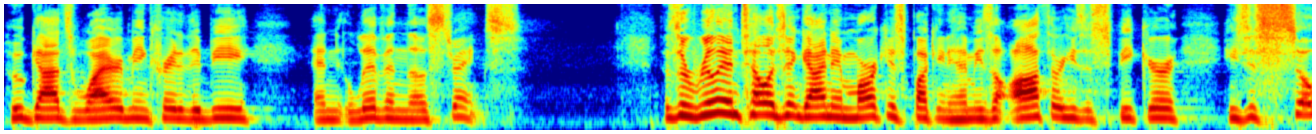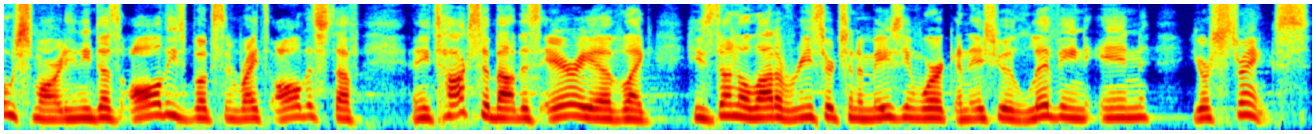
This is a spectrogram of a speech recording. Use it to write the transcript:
who God's wired me and created to be, and live in those strengths. There's a really intelligent guy named Marcus Buckingham. He's an author, he's a speaker, he's just so smart, and he does all these books and writes all this stuff. And he talks about this area of like, he's done a lot of research and amazing work, and the issue of living in your strengths.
